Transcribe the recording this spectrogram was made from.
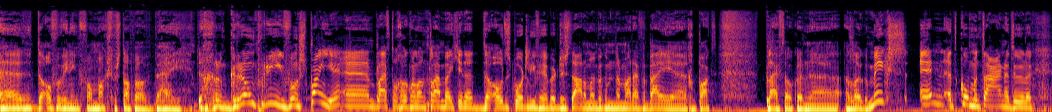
Uh, de overwinning van Max Verstappen bij de Grand Prix van Spanje. Uh, blijft toch ook wel een klein beetje de, de autosportliefhebber. Dus daarom heb ik hem er maar even bij uh, gepakt. Blijft ook een, leuke mix. En het commentaar natuurlijk.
